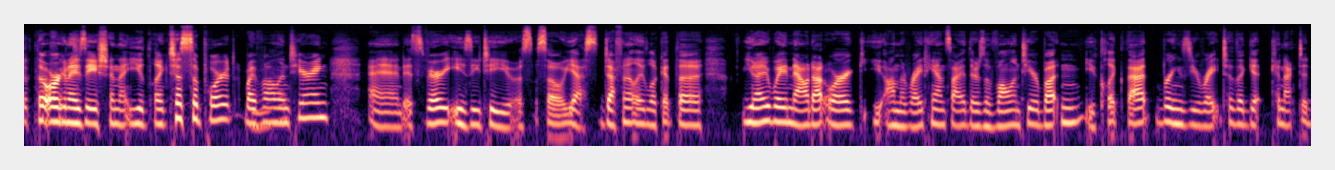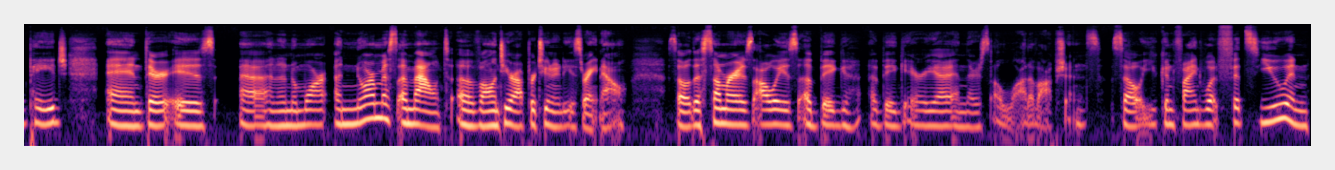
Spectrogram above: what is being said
The the organization that you'd like to support by volunteering, and it's very easy to use. So, yes, definitely look at the unitedwaynow.org. On the right hand side, there's a volunteer button. You click that, brings you right to the Get Connected page, and there is an enor- enormous amount of volunteer opportunities right now. So the summer is always a big a big area and there's a lot of options. So you can find what fits you and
